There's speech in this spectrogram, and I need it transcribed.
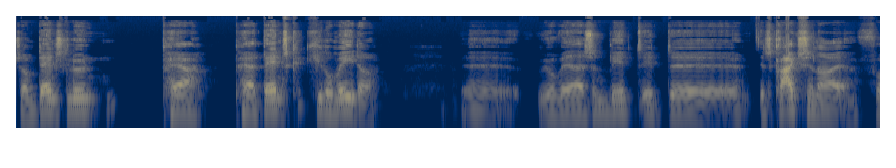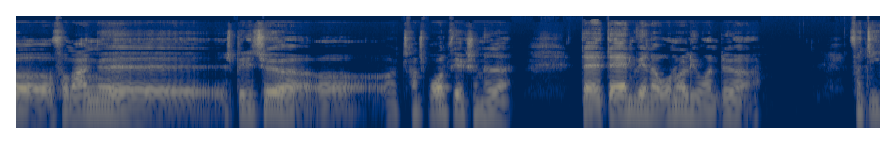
som dansk løn per, per dansk kilometer, øh, jo været sådan lidt et, øh, et skrækscenarie for, for mange øh, speditører og, og transportvirksomheder, der, der anvender underleverandører. Fordi,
